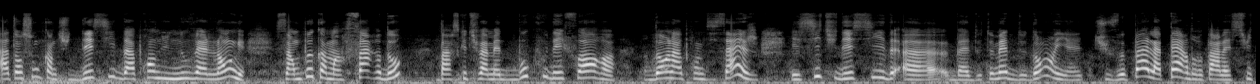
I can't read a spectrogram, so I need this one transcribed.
attention quand tu décides d'apprendre une nouvelle langue, c'est un peu comme un fardeau parce que tu vas mettre beaucoup d'efforts dans l'apprentissage et si tu décides euh, bah, de te mettre dedans et, euh, tu veux pas la perdre par la suite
